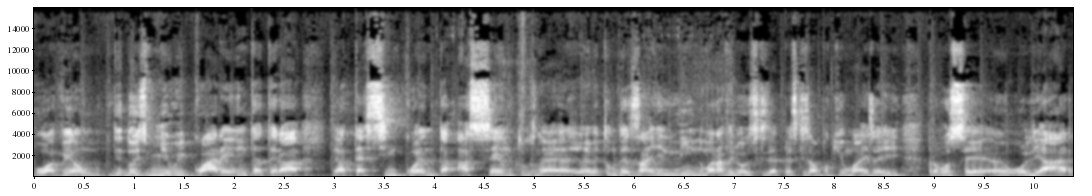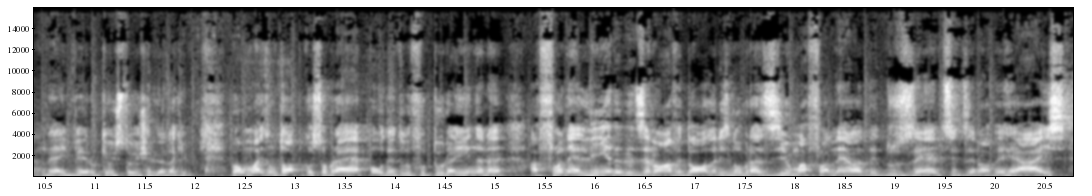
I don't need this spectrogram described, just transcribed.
O avião de 2040 terá até 50 assentos, né? É um design lindo, maravilhoso. Se quiser pesquisar um pouquinho mais aí para você uh, olhar, né, e ver o que eu estou enxergando aqui. Vamos mais um tópico sobre a Apple dentro do futuro ainda, né? A flanelinha de 19 dólares no Brasil, uma flanela de 219 reais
